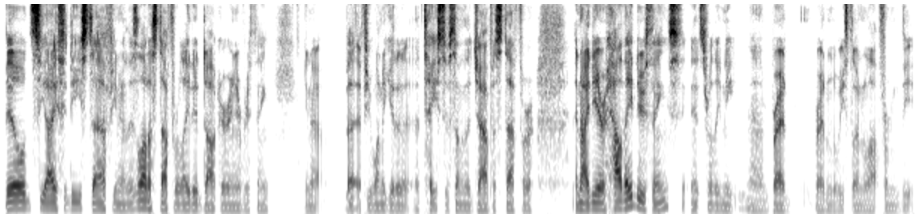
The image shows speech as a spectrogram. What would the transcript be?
build, CI CD stuff. You know, there's a lot of stuff related, Docker and everything, you know. But if you want to get a, a taste of some of the Java stuff or an idea of how they do things, it's really neat. Um, Brad, Brad and Luis learn a lot from the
